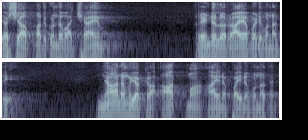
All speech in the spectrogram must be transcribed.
యశ పదకొండవ అధ్యాయం రెండులో రాయబడి ఉన్నది జ్ఞానము యొక్క ఆత్మ ఆయన పైన ఉన్నదని.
